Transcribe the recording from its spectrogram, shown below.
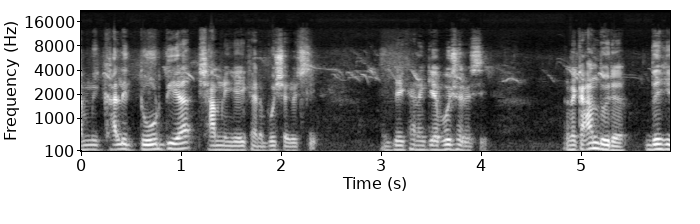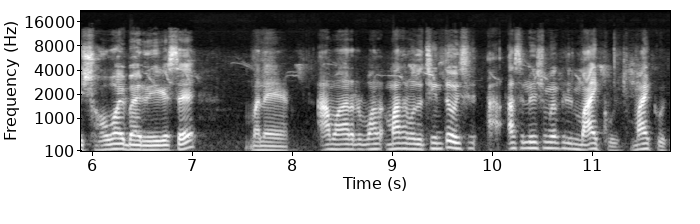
আমি খালি দৌড় দিয়া সামনে গিয়ে এখানে বসে রয়েছি যেখানে গিয়ে বসে রয়েছি মানে কান ধরে দেখি সবাই বাইরে হয়ে গেছে। মানে আমার মাথার মধ্যে চিন্তা হয়েছে আসলে এই সময় ফিল মাইক হই মাইক হই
